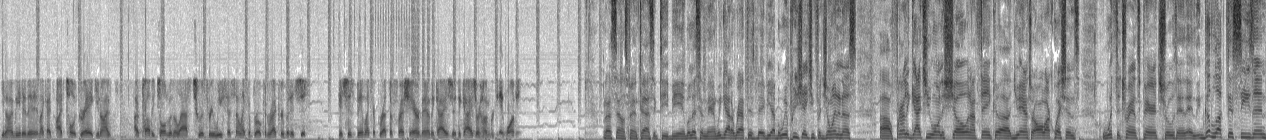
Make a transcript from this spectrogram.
You know I mean? And, and like I I've told Greg, you know, I've I've probably told him in the last two or three weeks. I sound like a broken record, but it's just it's just been like a breath of fresh air, man. The guys are the guys are hungry. They want it. Well, that sounds fantastic, TB. Well, listen, man, we got to wrap this baby up, but we appreciate you for joining us. Uh, finally got you on the show, and I think uh, you answered all our questions with the transparent truth. And, and good luck this season,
